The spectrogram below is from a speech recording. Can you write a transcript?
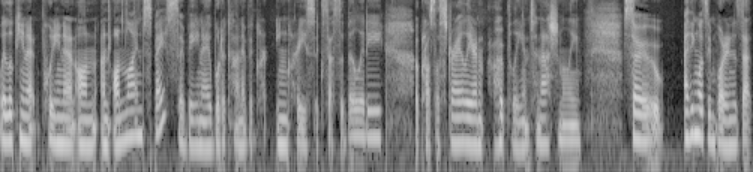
We're looking at putting it on an online space, so being able to kind of increase accessibility across Australia and hopefully internationally. So I think what's important is that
